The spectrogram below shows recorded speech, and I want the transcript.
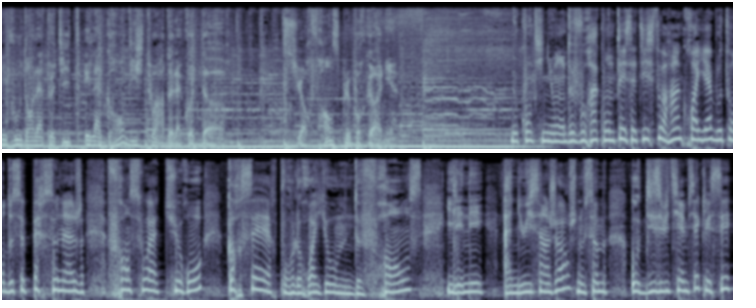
Replongez-vous dans la petite et la grande histoire de la Côte d'Or. Sur France Bleu Bourgogne. Nous continuons de vous raconter cette histoire incroyable autour de ce personnage, François Thureau, corsaire pour le royaume de France. Il est né à Nuit-Saint-Georges. Nous sommes au XVIIIe siècle et c'est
